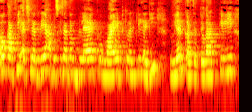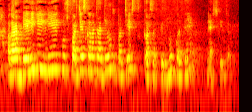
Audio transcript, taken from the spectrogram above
और काफ़ी अच्छी लग रही है। आप इसके साथ में ब्लैक व्हाइट कलर की लेगी वेयर कर सकते हो। अगर आपके लिए, अगर आप डेली के लिए कुछ परचेज करना चाहते हो तो परचेज कर सकते हो। मूव करते हैं नेक्स्ट की तरफ़।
